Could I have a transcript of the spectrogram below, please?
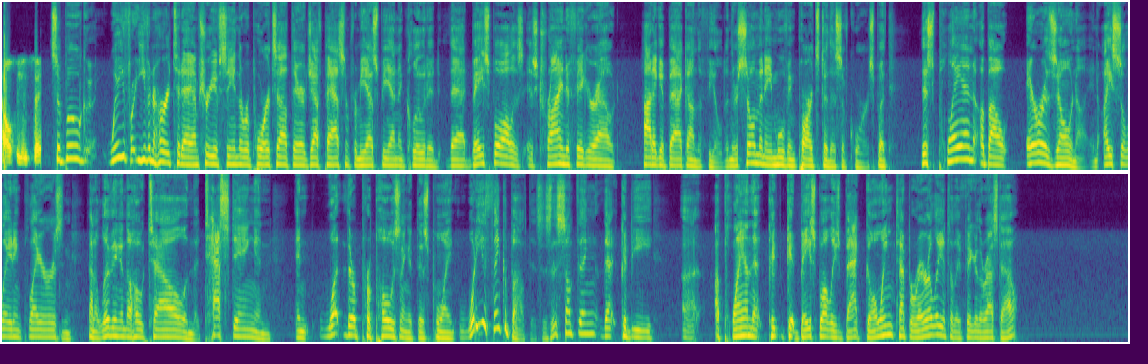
healthy and safe. So, Boog, we've even heard today. I'm sure you've seen the reports out there. Jeff Passan from ESPN included that baseball is is trying to figure out how to get back on the field. And there's so many moving parts to this, of course. But this plan about Arizona and isolating players and kind of living in the hotel and the testing and and what they're proposing at this point. What do you think about this? Is this something that could be uh, a plan that could get baseball at least back going temporarily until they figure the rest out?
